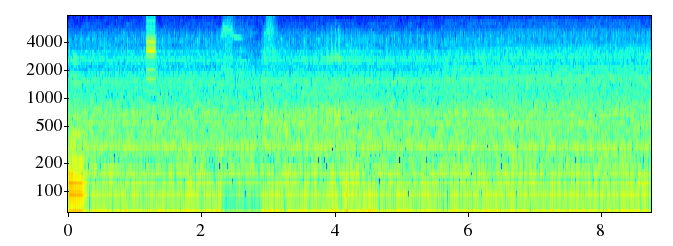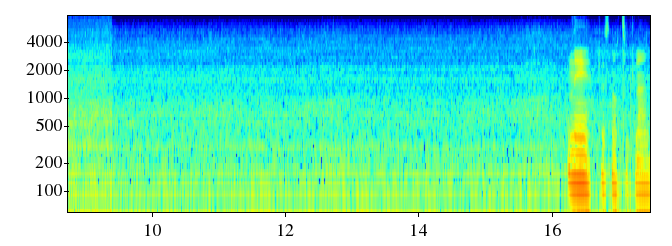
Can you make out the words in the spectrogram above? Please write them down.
Ja. Nee, das ist noch zu klein.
